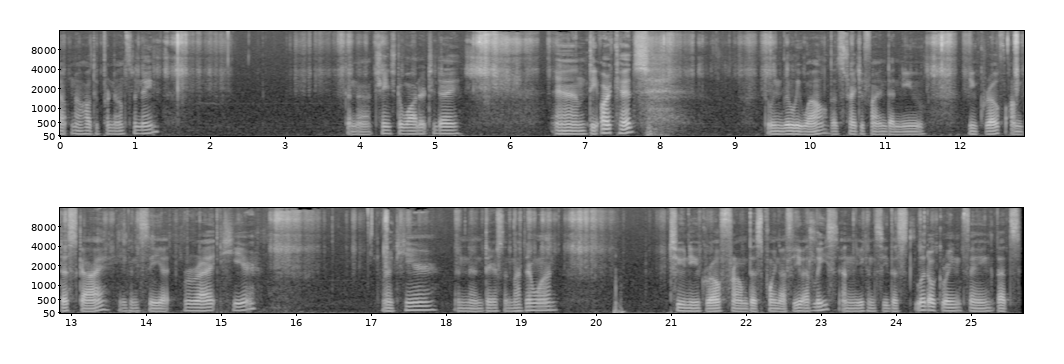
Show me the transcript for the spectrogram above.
don't know how to pronounce the name. Gonna change the water today. And the orchids, doing really well. Let's try to find a new new growth on this guy. You can see it right here. Right here. And then there's another one. Two new growth from this point of view at least. And you can see this little green thing that's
